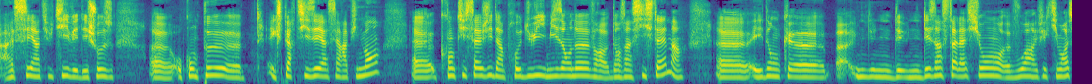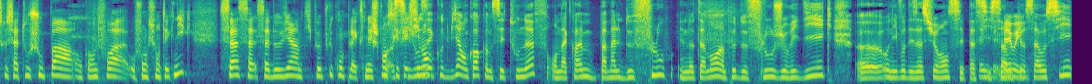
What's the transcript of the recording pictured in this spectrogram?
assez intuitives et des choses euh, qu'on peut euh, expertiser assez rapidement. Euh, quand il s'agit d'un produit mis en œuvre dans un système et donc une, une, désinstallation, voir effectivement est-ce que ça touche ou pas, encore une fois, aux fonctions techniques, ça, ça, devient un petit peu plus complexe. Mais je pense que si je vous écoute bien, encore comme c'est tout neuf, on a quand même pas mal de flou et notamment un peu de flou juridique. au niveau des assurances, c'est pas si simple que ça aussi.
